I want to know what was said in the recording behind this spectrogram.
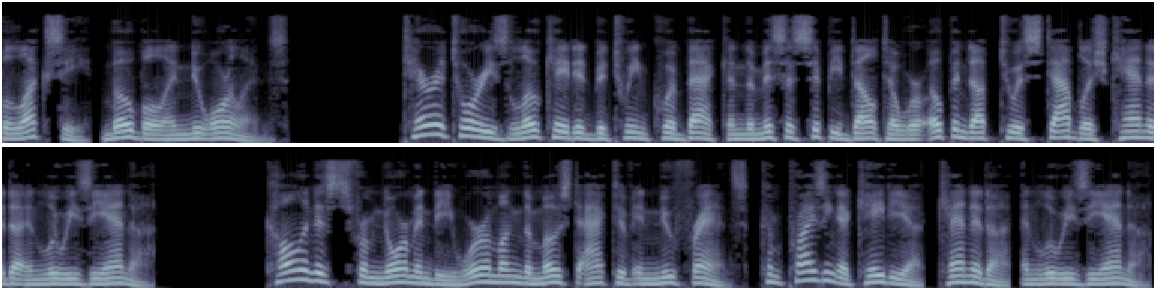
Biloxi, Mobile, and New Orleans. Territories located between Quebec and the Mississippi Delta were opened up to establish Canada and Louisiana. Colonists from Normandy were among the most active in New France, comprising Acadia, Canada, and Louisiana.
